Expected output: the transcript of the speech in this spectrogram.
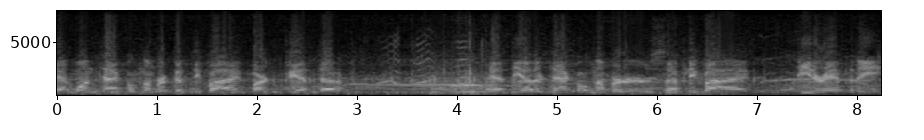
At one tackle, number 55, Mark Pietta. At the other tackle, number 75, Peter Anthony.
